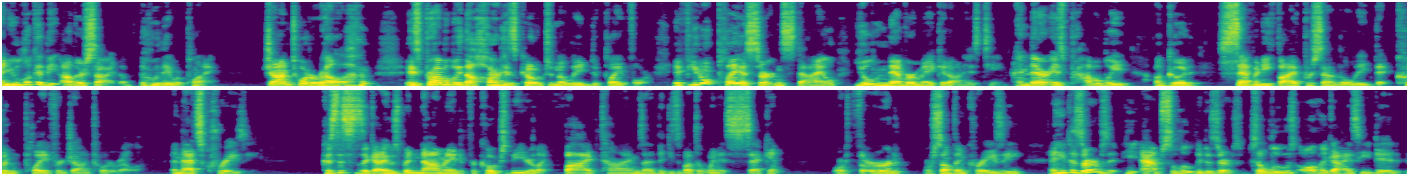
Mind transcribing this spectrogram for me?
And you look at the other side of who they were playing. John Tortorella is probably the hardest coach in the league to play for. If you don't play a certain style, you'll never make it on his team. And there is probably a good 75% of the league that couldn't play for John Tortorella. And that's crazy. Because this is a guy who's been nominated for Coach of the Year like five times. I think he's about to win his second or third or something crazy. And he deserves it. He absolutely deserves it. To lose all the guys he did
